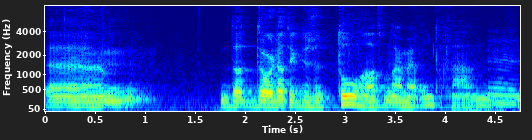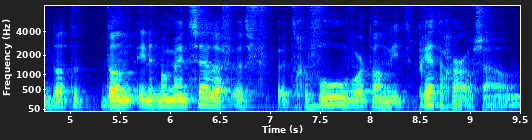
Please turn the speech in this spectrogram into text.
ehm, dat doordat ik dus een tool had om daarmee om te gaan, Mm. dat het dan in het moment zelf, het, het gevoel wordt dan niet prettiger of zo.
